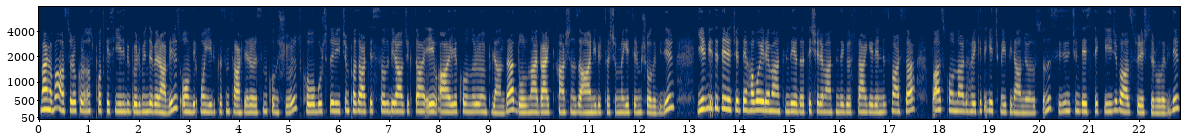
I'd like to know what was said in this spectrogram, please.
Merhaba Astro Kronos Podcast'in yeni bir bölümünde beraberiz. 11-17 Kasım tarihleri arasını konuşuyoruz. Kova burçları için pazartesi salı birazcık daha ev aile konuları ön planda. Dolunay belki karşınıza ani bir taşınma getirmiş olabilir. 27 derecede hava elementinde ya da ateş elementinde göstergeleriniz varsa bazı konularda harekete geçmeyi planlıyorsanız sizin için destekleyici bazı süreçler olabilir.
